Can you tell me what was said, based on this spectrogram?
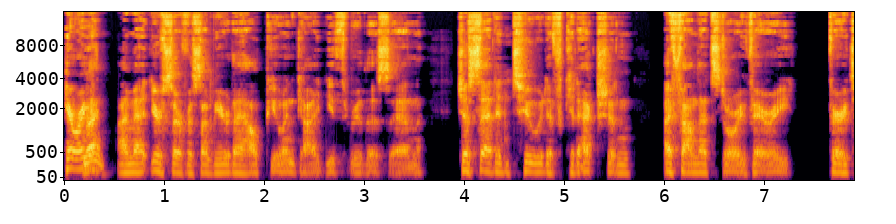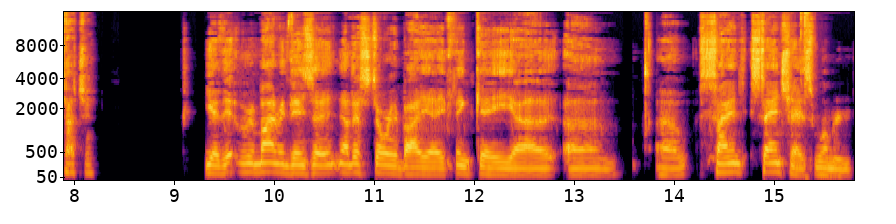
Here I right. am. I'm at your service. I'm here to help you and guide you through this. And just that intuitive connection, I found that story very, very touching. Yeah, that, remind me. There's another story by I think a uh, um, uh, San- Sanchez woman.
